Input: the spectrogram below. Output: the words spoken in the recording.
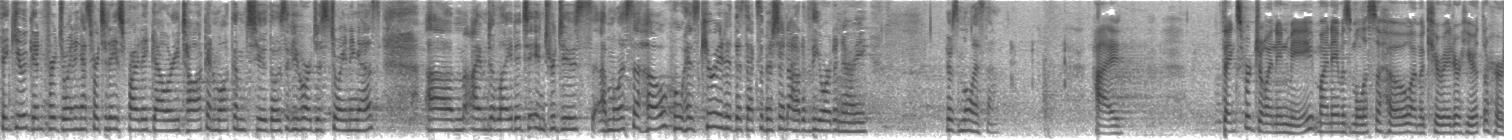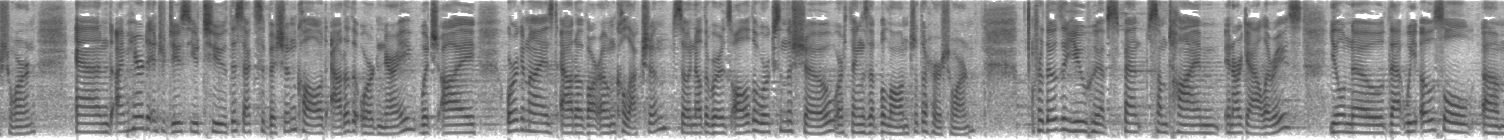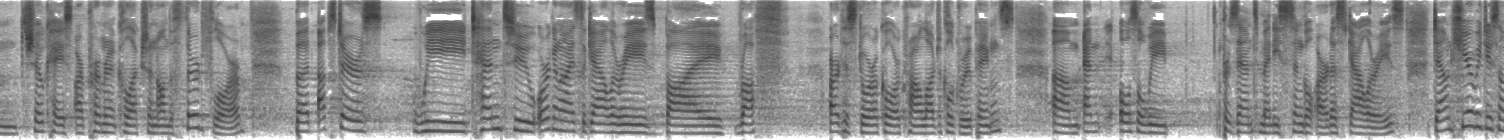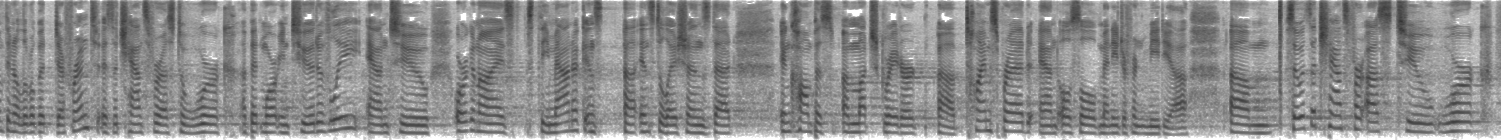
Thank you again for joining us for today's Friday Gallery Talk, and welcome to those of you who are just joining us. Um, I'm delighted to introduce uh, Melissa Ho, who has curated this exhibition Out of the Ordinary. Here's Melissa. Hi, Thanks for joining me. My name is Melissa Ho. I'm a curator here at the Hirshhorn, and I'm here to introduce you to this exhibition called Out of the Ordinary, which I organized out of our own collection. So, in other words, all the works in the show are things that belong to the Hirshhorn. For those of you who have spent some time in our galleries, you'll know that we also um, showcase our permanent collection on the third floor, but upstairs we tend to organize the galleries by rough art historical or chronological groupings. Um, and also, we present many single artist galleries. Down here, we do something a little bit different. It's a chance for us to work a bit more intuitively and to organize thematic uh, installations that encompass a much greater uh, time spread and also many different media. Um, so it's a chance for us to work,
